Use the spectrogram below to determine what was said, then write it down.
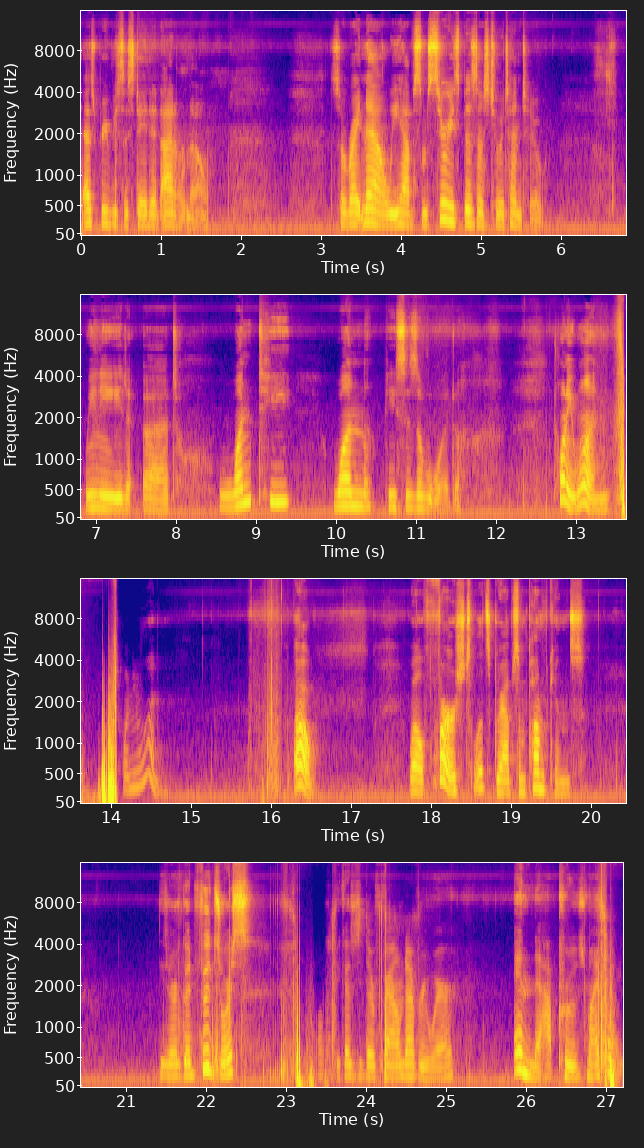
As previously stated, I don't know. So right now we have some serious business to attend to. We need uh, 21 pieces of wood. 21? 21. Oh. Well, first, let's grab some pumpkins. These are a good food source, because they're found everywhere. And that proves my point.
